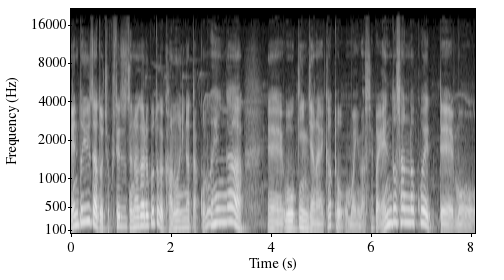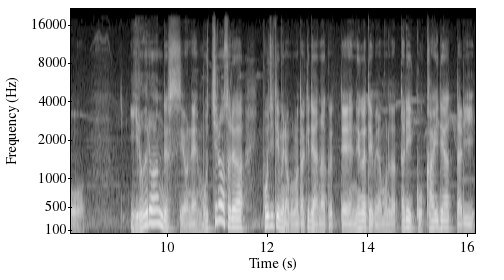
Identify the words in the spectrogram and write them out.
エンドユーザーと直接つながることが可能になったこの辺が、えー、大きいんじゃないかと思います。やっぱエンドさんの声ってもういろいろあるんですよね。もちろんそれはポジティブなものだけではなくってネガティブなものだったり誤解であったり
